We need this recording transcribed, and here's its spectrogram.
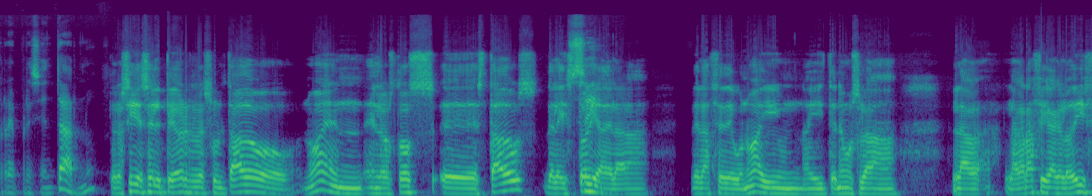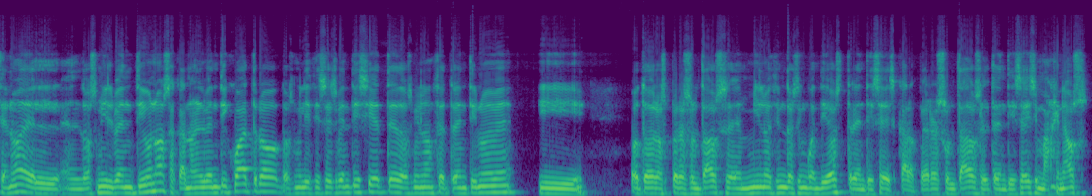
representar. ¿no? Pero sí, es el peor resultado ¿no? en, los dos eh, estados de la historia de, la, de la CDU. ¿no? Ahí, ahí tenemos la, la, gráfica que lo dice, ¿no? El, el 2021 sacaron el 24, 2016 27, 2011 39 y, otro de los peores resultados en 1952, 36. Claro, peores resultados el 36. Imaginaos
